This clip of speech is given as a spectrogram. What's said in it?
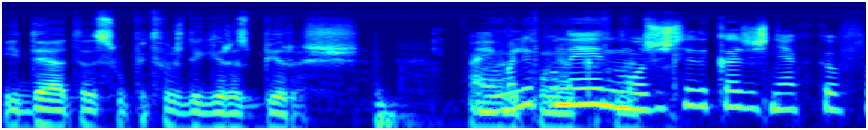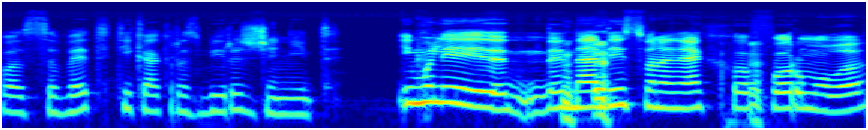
идеята да се опитваш да ги разбираш. А има ли поне, можеш ли да кажеш някакъв съвет ти как разбираш жените? Има ли една единствена някаква формула?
